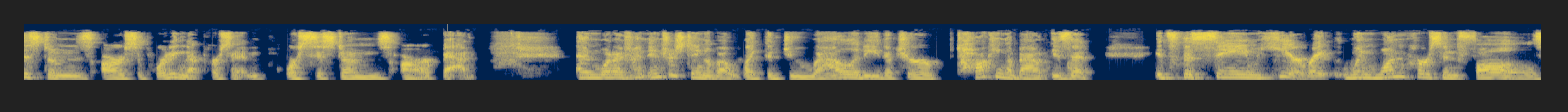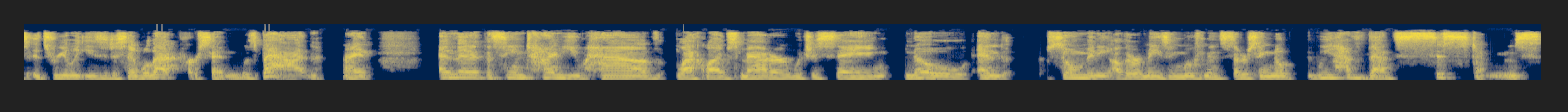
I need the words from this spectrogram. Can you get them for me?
systems are supporting that person or systems are bad and what i find interesting about like the duality that you're talking about is that it's the same here, right? When one person falls, it's really easy to say, well, that person was bad, right? And then at the same time, you have Black Lives Matter, which is saying no, and so many other amazing movements that are saying no, we have bad systems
